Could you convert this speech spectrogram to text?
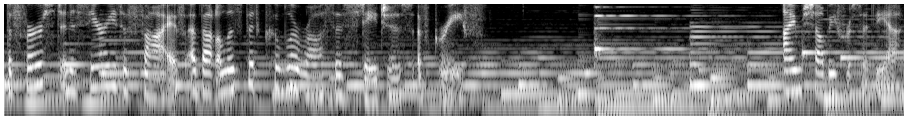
the first in a series of five about Elizabeth Kubler Ross's stages of grief. I'm Shelby Forsythia,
